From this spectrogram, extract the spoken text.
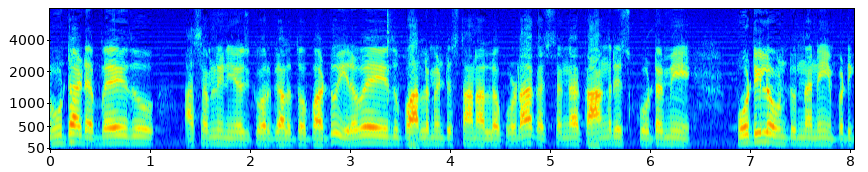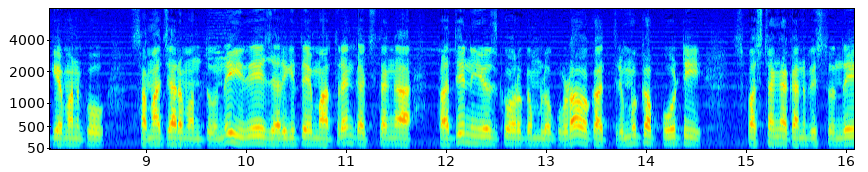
నూట డెబ్బై ఐదు అసెంబ్లీ నియోజకవర్గాలతో పాటు ఇరవై ఐదు పార్లమెంటు స్థానాల్లో కూడా ఖచ్చితంగా కాంగ్రెస్ కూటమి పోటీలో ఉంటుందని ఇప్పటికే మనకు సమాచారం అందుతుంది. ఇదే జరిగితే మాత్రం ఖచ్చితంగా ప్రతి నియోజకవర్గంలో కూడా ఒక త్రిముఖ పోటీ స్పష్టంగా కనిపిస్తుంది.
